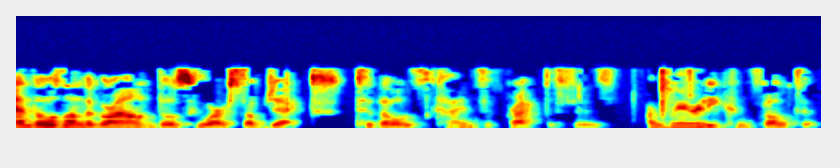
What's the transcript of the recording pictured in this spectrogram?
And those on the ground, those who are subject to those kinds of practices are rarely consulted.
